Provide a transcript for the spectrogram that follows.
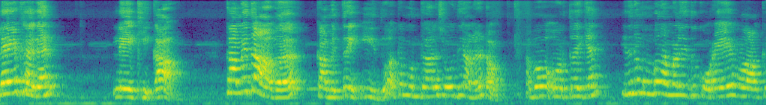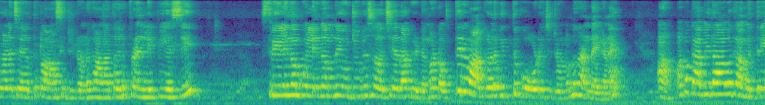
ലേഖകൻ ലേഖിക. കവിതാവ് കവിത്രി ഇതും ഒക്കെ മുൻകാല ചോദ്യമാണ് കേട്ടോ. അപ്പൊ ഓർത്ത് വയ്ക്കാൻ ഇതിനു മുമ്പ് നമ്മൾ ഇത് കുറെ വാക്കുകൾ ചേർത്ത് ക്ലാസ് ഇട്ടിട്ടുണ്ട്. കാണാത്തവർ ഫ്രണ്ട്ലി പി എസ് സി സ്ത്രീലിംഗം പുല്ലിംഗം എന്ന് യൂട്യൂബിൽ സെർച്ച് ചെയ്താൽ കിട്ടും കേട്ടോ. ഒത്തിരി വാക്കുകൾ വിത്ത് കോഡ് ഇട്ടിട്ടുണ്ടെന്ന് കണ്ടേക്കണേ. ആ അപ്പൊ കവിതാവ് കവിത്രി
